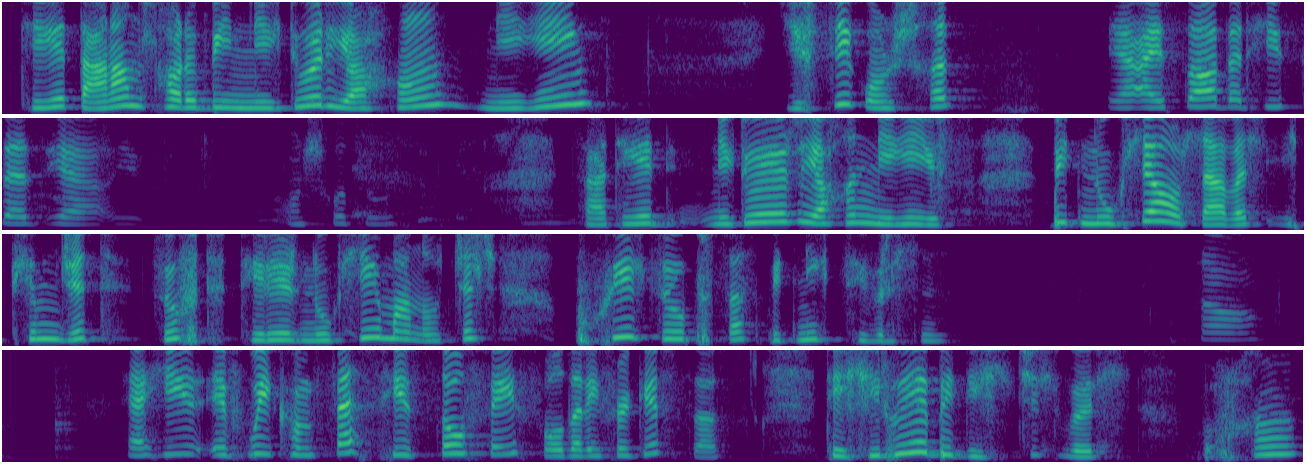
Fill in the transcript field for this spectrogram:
Тэгээд дараа нь болохоор би 1-р Иохан 1-ийн 9-ыг уншихад yeah, I saw that he said, yeah. уншихуд үү? за тэгээд 1-р Иохан 1-ийн 9 бид нүглээ улаавал итгэмжит зөвхт тэрээр нүглийн маань ужилж бүхий л зөв бусаас биднийг цэвэрлэнэ. So, yeah, he, if we confess, he's so faithful that he forgives us. Тэг хэрвээ бид илчилвэл бурхан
